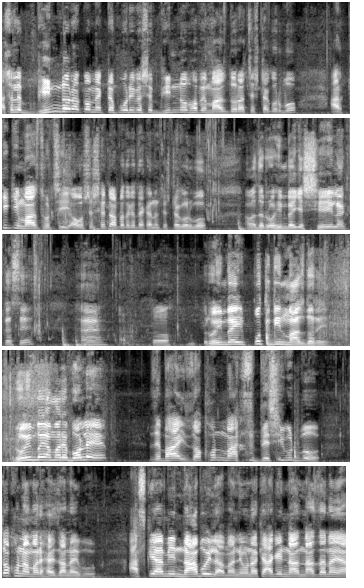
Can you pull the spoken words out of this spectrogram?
আসলে ভিন্ন রকম একটা পরিবেশে ভিন্নভাবে মাছ ধরার চেষ্টা করব। আর কি কি মাছ ধরছি, অবশ্যই সেটা আপনাদেরকে দেখানোর চেষ্টা করব। আমাদের রহিম ভাইকে সেই লাগতেছে হ্যাঁ? তো রহিম ভাই প্রতিদিন মাছ ধরে। রহিম ভাই আমারে বলে যে, ভাই, যখন মাছ বেশি উঠবো, তখন আমার হ্যাঁ জানাইবো। আজকে আমি না বইলা মানে ওনাকে আগে না না জানায়া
